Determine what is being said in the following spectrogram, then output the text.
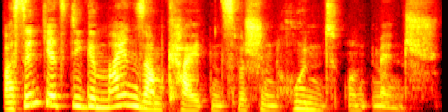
Was sind jetzt die Gemeinsamkeiten zwischen Hund und Mensch?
